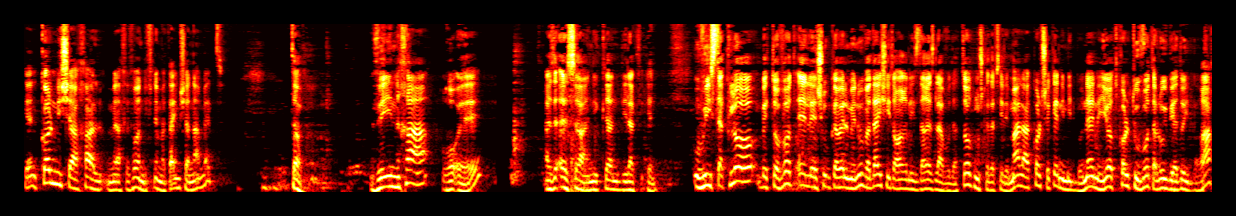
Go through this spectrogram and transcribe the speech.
כן? כל מי שאכל מלפפון לפני 200 שנה מת. טוב. והנך רואה, אז אה, סליחה, אני כאן דילגתי, כן. ובהסתכלו בטובות אלה שהוא מקבל ממנו, ודאי שיתעורר להזדרז לעבודתו, כמו שכתבתי למעלה, כל שכן אם יתבונן, היות כל טובו תלוי בידו יתברך,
